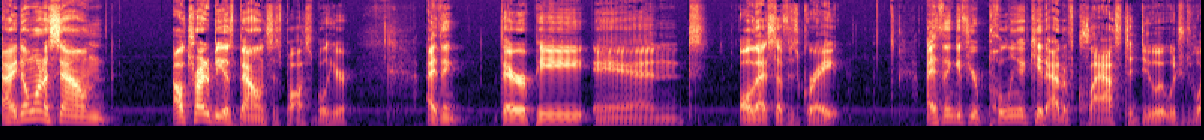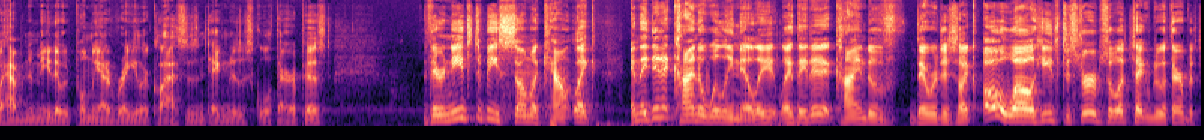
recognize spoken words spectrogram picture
i don't want to sound I'll try to be as balanced as possible here. I think therapy and all that stuff is great. I think if you're pulling a kid out of class to do it, which is what happened to me, that would pull me out of regular classes and take me to the school therapist. There needs to be some account, like, and they did it kind of willy nilly. Like, they did it kind of, they were just like, oh, well, he's disturbed, so let's take him to a therapist.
